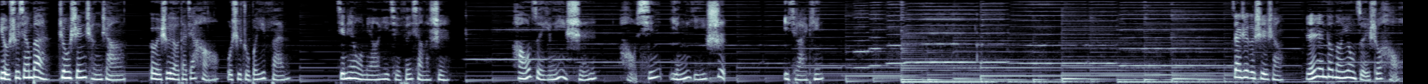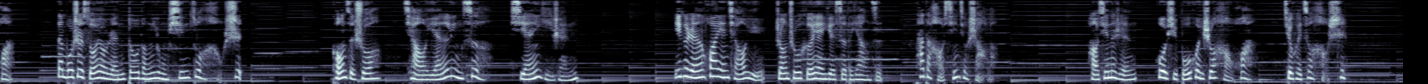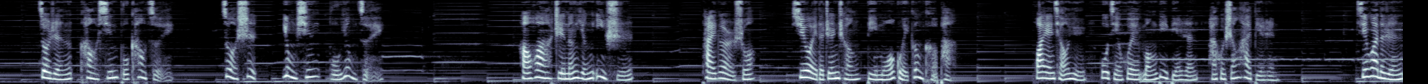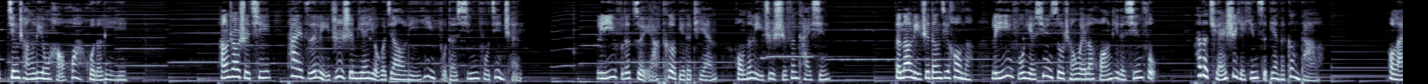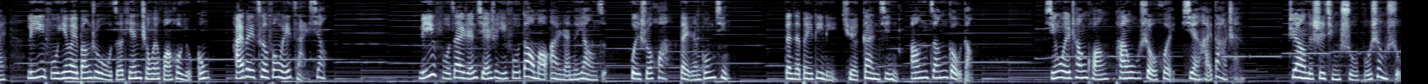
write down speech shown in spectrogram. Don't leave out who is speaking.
Speaker 1: 有书相伴，终身成长。各位书友，大家好，我是主播一凡。今天我们要一起分享的是：好嘴赢一时，好心赢一世。一起来听。在这个世上，人人都能用嘴说好话，但不是所有人都能用心做好事。孔子说：“巧言令色，鲜矣仁。”一个人花言巧语，装出和颜悦色的样子，他的好心就少了。好心的人或许不会说好话，却会做好事。做人靠心不靠嘴，做事用心不用嘴。好话只能赢一时。泰戈尔说：“虚伪的真诚比魔鬼更可怕。”花言巧语不仅会蒙蔽别人，还会伤害别人。心坏的人经常利用好话获得利益。唐朝时期，太子李治身边有个叫李义府的心腹近臣。李义府的嘴啊特别的甜，哄得李治十分开心。等到李治登基后呢，李义府也迅速成为了皇帝的心腹，他的权势也因此变得更大了。后来，李义府因为帮助武则天成为皇后有功。还被册封为宰相。李义府在人前是一副道貌岸然的样子，会说话，待人恭敬，但在背地里却干尽肮脏勾当，行为猖狂，贪污受贿，陷害大臣，这样的事情数不胜数。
